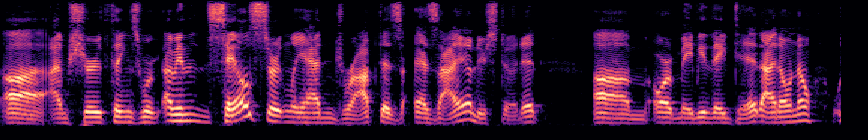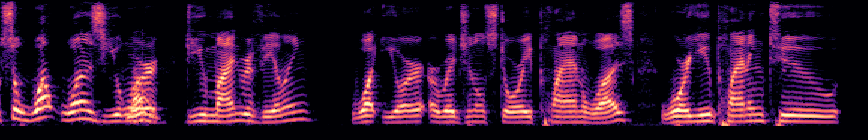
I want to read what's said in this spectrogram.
uh, I'm sure things were. I mean, sales certainly hadn't dropped as as I understood it, um, or maybe they did. I don't know. So, what was your? Do you mind revealing what your original story plan was? Were you planning to,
